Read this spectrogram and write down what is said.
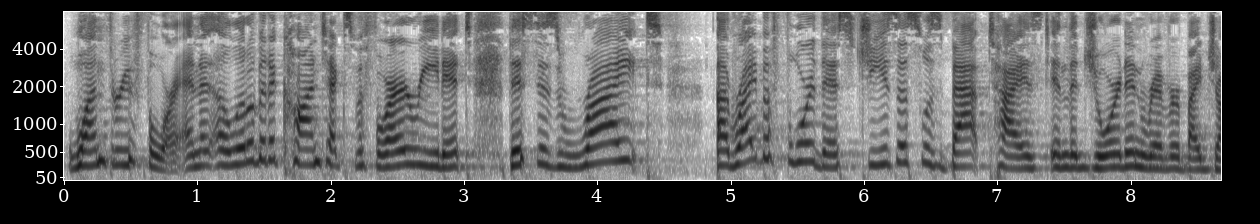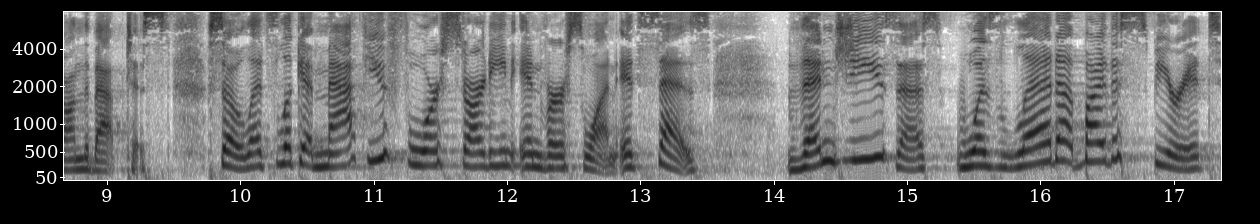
1 through 4. And a little bit of context before I read it. This is right, uh, right before this, Jesus was baptized in the Jordan River by John the Baptist. So let's look at Matthew 4, starting in verse 1. It says, Then Jesus was led up by the Spirit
